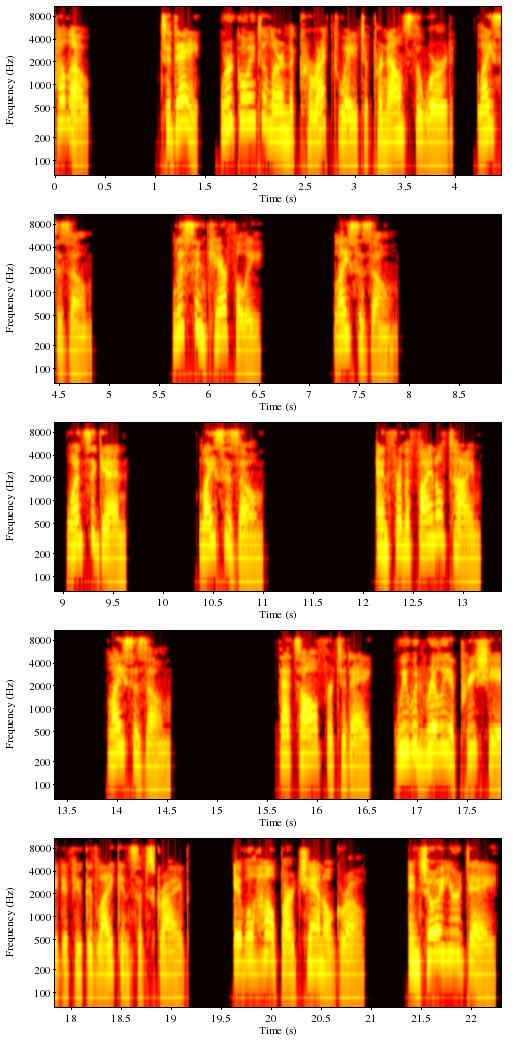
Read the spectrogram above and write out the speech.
Hello. Today, we're going to learn the correct way to pronounce the word lysosome. Listen carefully. Lysosome. Once again. Lysosome. And for the final time. Lysosome. That's all for today. We would really appreciate if you could like and subscribe. It will help our channel grow. Enjoy your day.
